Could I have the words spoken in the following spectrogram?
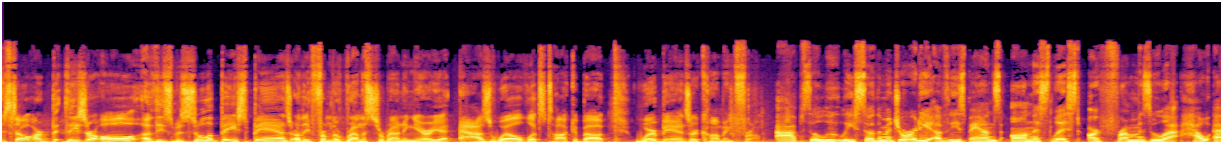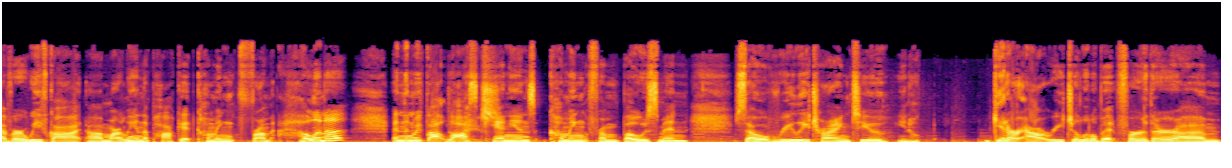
So are these are all of these Missoula-based bands? Are they from the, around the surrounding area as well? Let's talk about where bands are coming from. Absolutely. So the majority of these bands on this list are from Missoula. However, we've got uh, Marley in the Pocket coming from Helena, and then we've got Nice. Lost Canyons coming from Bozeman. So really trying to, you know, get our outreach a little bit further. Um,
